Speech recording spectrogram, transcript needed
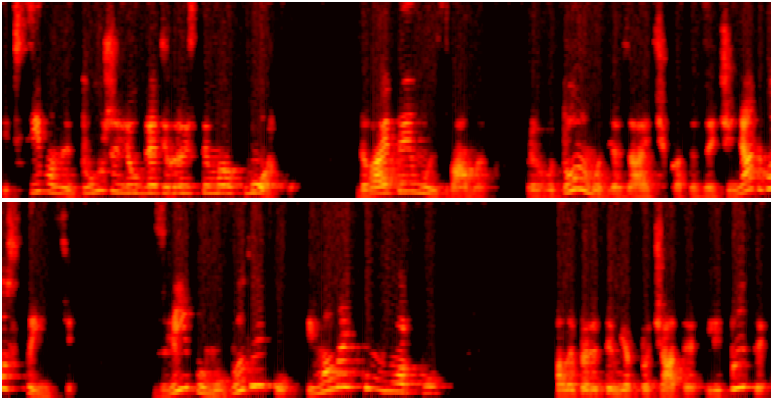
і всі вони дуже люблять гризти мор- моркву. Давайте і ми з вами приготуємо для зайчика та зайченят гостинці. Зліпимо велику і маленьку моркву. Але перед тим, як почати ліпити,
